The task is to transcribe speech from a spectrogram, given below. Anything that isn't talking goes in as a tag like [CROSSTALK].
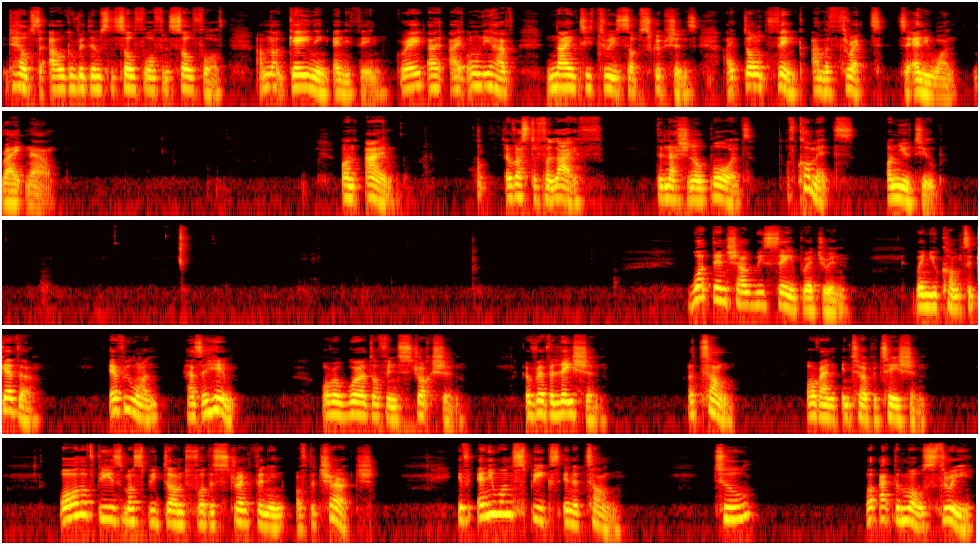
It helps the algorithms and so forth and so forth. I'm not gaining anything. Great. I, I only have 93 subscriptions. I don't think I'm a threat to anyone right now. On I'm a Rasta for Life, the National Board of Comments on YouTube. What then shall we say, brethren? When you come together. Everyone has a hymn or a word of instruction, a revelation, a tongue, or an interpretation. All of these must be done for the strengthening of the church. If anyone speaks in a tongue, two, or at the most three,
